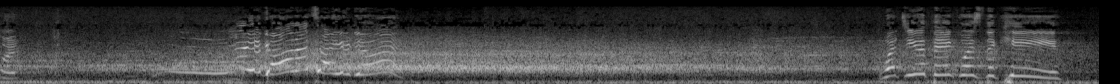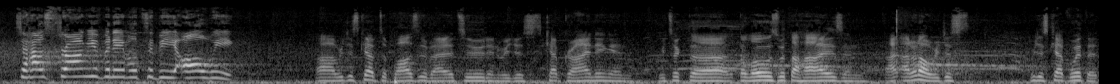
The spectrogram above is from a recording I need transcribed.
Like There you go. That's how you do it. What do you think was the key to how strong you've been able to be all week? Uh, we just kept a positive attitude and we just kept grinding and we took the, the lows with the highs and I, I don't know. We just we just kept with it.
